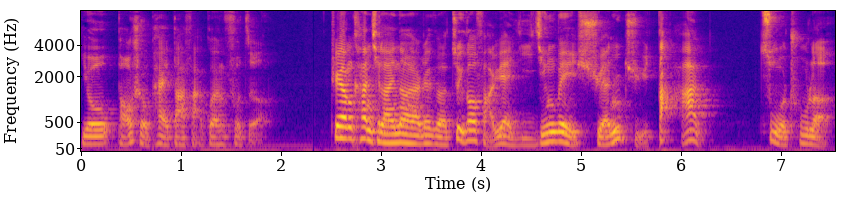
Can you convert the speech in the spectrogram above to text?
由保守派大法官负责。这样看起来呢，这个最高法院已经为选举大案做出了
